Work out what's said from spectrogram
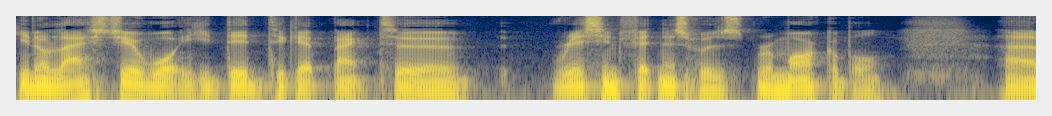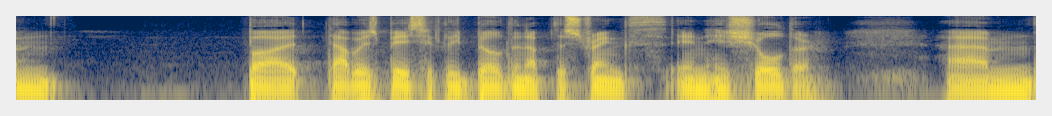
you know last year what he did to get back to racing fitness was remarkable. Um, but that was basically building up the strength in his shoulder. Um,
